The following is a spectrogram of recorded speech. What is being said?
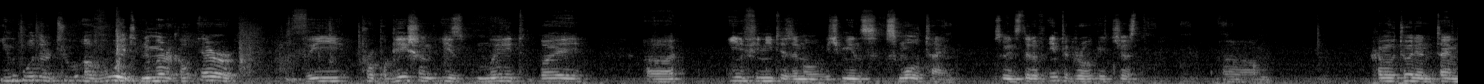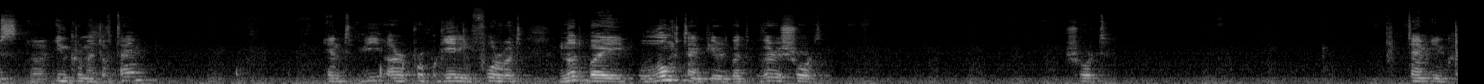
In order to avoid numerical error, the propagation is made by uh, infinitesimal, which means small time. So instead of integral, it's just um, Hamiltonian times uh, increment of time. And we are propagating forward not by long time period, but very short, short time increment.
